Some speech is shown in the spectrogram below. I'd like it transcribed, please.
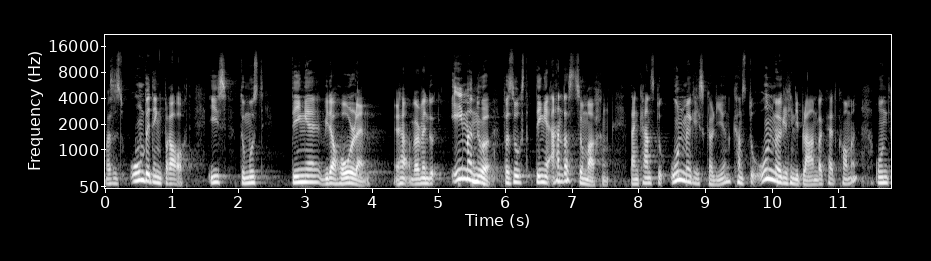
was es unbedingt braucht, ist, du musst Dinge wiederholen. Ja, weil wenn du immer nur versuchst, Dinge anders zu machen, dann kannst du unmöglich skalieren, kannst du unmöglich in die Planbarkeit kommen. Und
